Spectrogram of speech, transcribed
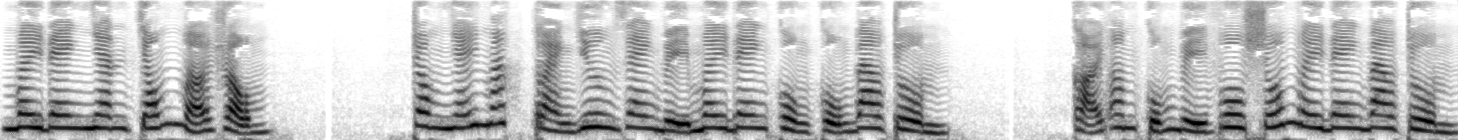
Mây đen nhanh chóng mở rộng. Trong nháy mắt toàn dương gian bị mây đen cuồn cuộn bao trùm. Cõi âm cũng bị vô số mây đen bao trùm.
